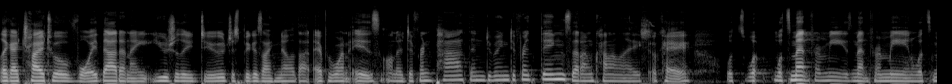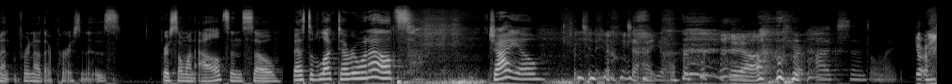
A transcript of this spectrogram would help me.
like i try to avoid that and i usually do just because i know that everyone is on a different path and doing different things that i'm kind of like okay what's what what's meant for me is meant for me and what's meant for another person is for someone else. And so, best of luck to everyone else. Jayo. Jayo. Yeah. Your accent. Oh my god. You're-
